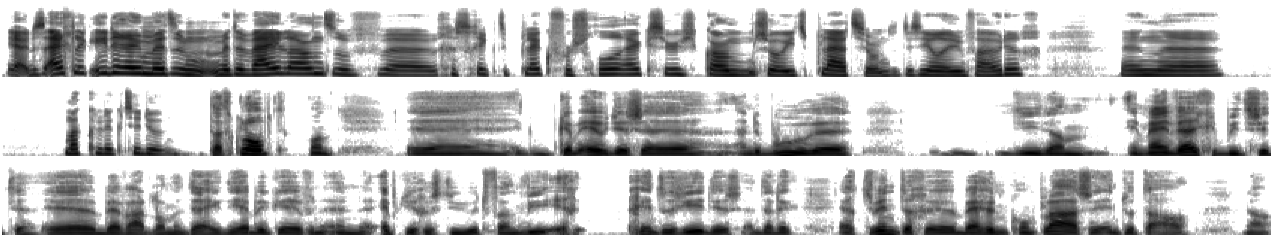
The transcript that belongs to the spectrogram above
Ja, dus eigenlijk iedereen met een, met een weiland of uh, geschikte plek voor schoolexters kan zoiets plaatsen. Want het is heel eenvoudig en uh, makkelijk te doen. Dat klopt, want uh, ik, ik, heb eventjes aan de boeren die dan in mijn werkgebied zitten, bij Waterland en Dijk, die heb ik even een appje gestuurd van wie geïnteresseerd is. En dat ik er twintig bij hun kon plaatsen in totaal. Nou,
